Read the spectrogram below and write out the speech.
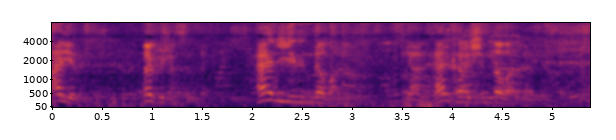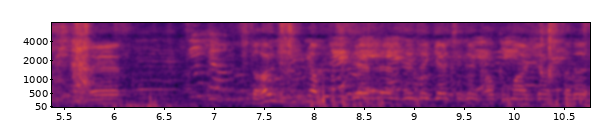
her yerinde, her köşesinde, her yerinde var. Yani her karışında var neredeyse. Ee, daha önce film yaptığımız yerlerde de gerçekten kalkınma ajansları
